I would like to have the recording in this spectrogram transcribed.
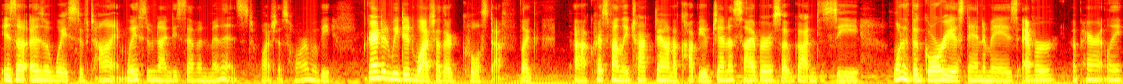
is a is a waste of time, waste of 97 minutes to watch this horror movie. Granted, we did watch other cool stuff like uh, Chris finally tracked down a copy of Genocyber, so I've gotten to see one of the goriest animes ever, apparently.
